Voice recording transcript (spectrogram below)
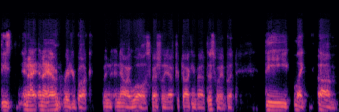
these and i and i haven't read your book and, and now i will especially after talking about it this way but the like um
